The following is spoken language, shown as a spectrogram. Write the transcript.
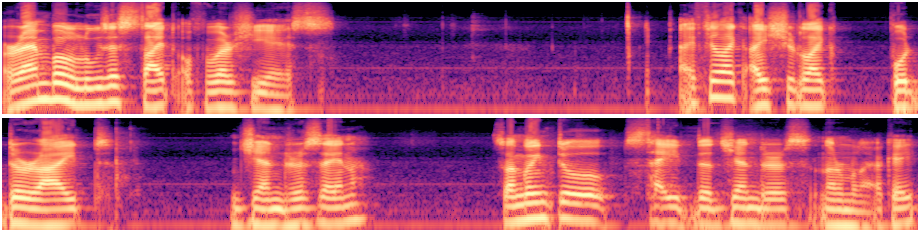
Ranboo loses sight of where she is. I feel like I should like put the right genders in. So I'm going to say the genders normally, okay?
